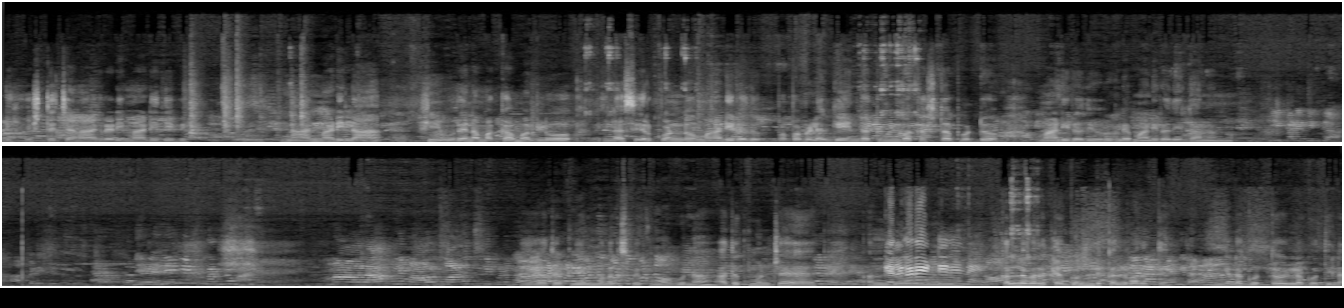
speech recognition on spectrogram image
ನೋಡಿ, ಎಷ್ಟು ಚೆನ್ನಾಗಿ ರೆಡಿ ಮಾಡಿದ್ದೀವಿ ನಾನು ಮಾಡಿಲ್ಲ, ಇವರೇ ನಮ್ಮ ಅಕ್ಕ, ಮಗಳು ಎಲ್ಲ ಸೇರಿಕೊಂಡು ಮಾಡಿರೋದು. ಪಾಪ ಬೆಳಗ್ಗೆಯಿಂದ ತುಂಬ ಕಷ್ಟಪಟ್ಟು ಮಾಡಿರೋದು, ಇವ್ರುಗಳೇ ಮಾಡಿರೋದು ಎಲ್ಲ ನಾನು ಈಗ ತೊಟ್ಲಿಯಲ್ಲಿ ಮಲಗಿಸ್ಬೇಕು ಮಗುನ. ಅದಕ್ಕೆ ಮುಂಚೆ ಒಂದು ಕಲ್ಲು ಬರುತ್ತೆ, ಗುಂಡು ಕಲ್ಲು ಬರುತ್ತೆ. ನಿಮಗೆಲ್ಲ ಗೊತ್ತೋ ಇಲ್ಲ ಗೊತ್ತಿಲ್ಲ.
